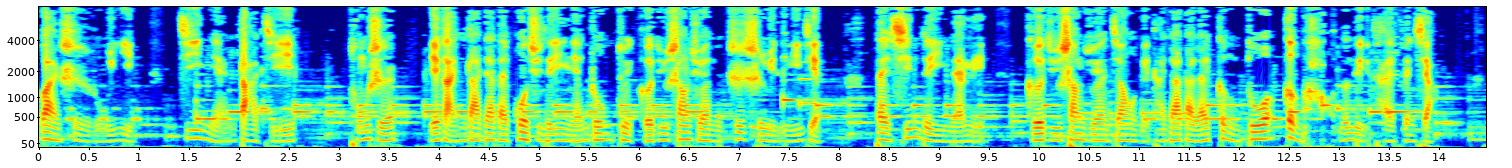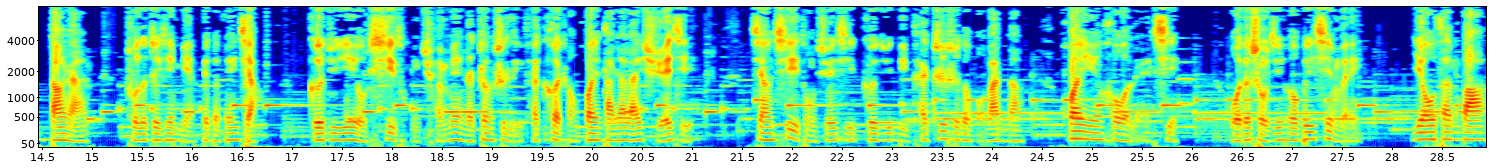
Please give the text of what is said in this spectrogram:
万事如意，鸡年大吉。同时，也感谢大家在过去的一年中对格局商学院的支持与理解。在新的一年里，格局商学院将会给大家带来更多更好的理财分享。当然，除了这些免费的分享，格局也有系统全面的正式理财课程，欢迎大家来学习。想系统学习格局理财知识的伙伴呢欢迎和我联系。我的手机和微信为幺三八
